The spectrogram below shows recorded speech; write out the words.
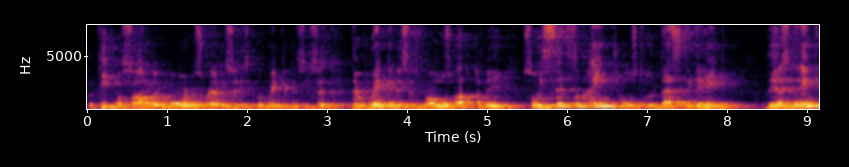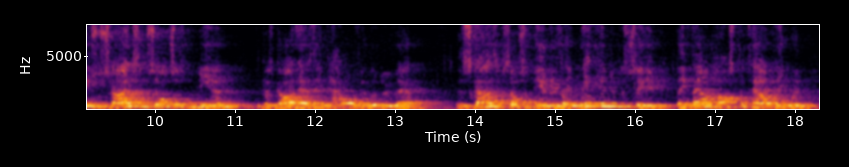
the people of Sodom and Gomorrah and the surrounding cities for their wickedness. He says, their wickedness has rose up to me. So he sent some angels to investigate this. The angels disguised themselves as men, because God has the power for them to do that. They disguised themselves as men. As they went into the city, they found hospitality with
